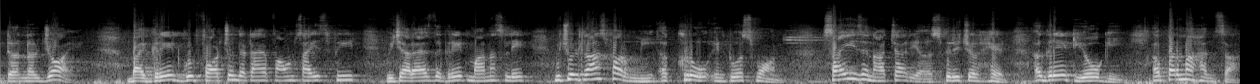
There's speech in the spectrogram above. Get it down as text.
eternal joy. By great good fortune that I have found Sai's feet, which are as the great Manas lake, which will transform me, a crow, into a swan. Sai is an acharya, a spiritual head, a great yogi, a paramahansa,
